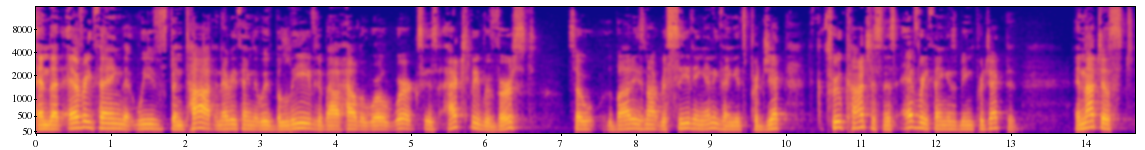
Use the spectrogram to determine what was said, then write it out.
and that everything that we've been taught and everything that we've believed about how the world works is actually reversed. So the body is not receiving anything, it's project through consciousness, everything is being projected. And not just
